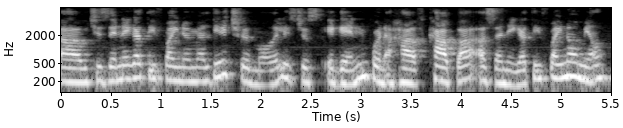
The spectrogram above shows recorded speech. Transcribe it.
uh, which is the negative binomial Dirichlet model, is just, again, going to have kappa as a negative binomial.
